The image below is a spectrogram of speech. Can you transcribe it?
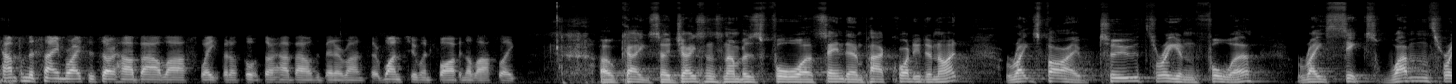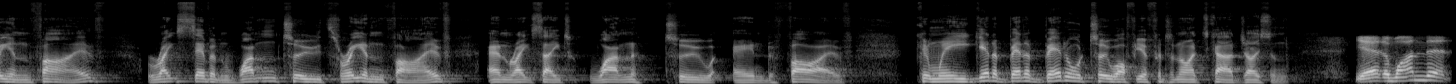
Come from the same race as Zohar Bale last week, but I thought Zohar Bale was a better run. So one, two, and five in the last league. Okay, so Jason's numbers for Sandown Park Quaddy tonight. Race five, two, three, and four. Race six, one, three, and five. Race seven, one, two, three, and five. And race eight, one, two, and five. Can we get a better bet or two off you for tonight's card, Jason? Yeah, the one that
